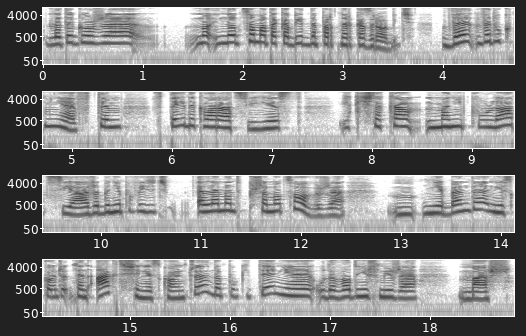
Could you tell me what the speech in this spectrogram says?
dlatego że no, no co ma taka biedna partnerka zrobić? We, według mnie w, tym, w tej deklaracji jest jakaś taka manipulacja, żeby nie powiedzieć element przemocowy, że nie będę, nie skończę, ten akt się nie skończy, dopóki ty nie udowodnisz mi, że masz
